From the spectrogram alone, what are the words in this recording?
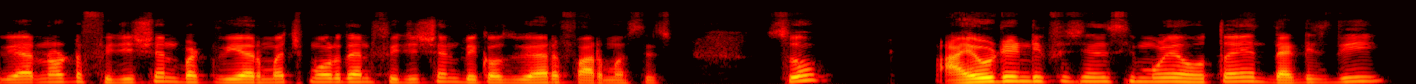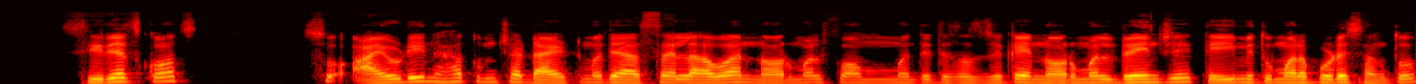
वी आर नॉट अ फिजिशियन बट वी आर मच मोर दॅन फिजिशियन बिकॉज वी आर अ फार्मासिस्ट सो आयोडीन डिफिशियन्सीमुळे होत आहे दॅट इज दी सिरियस कॉज सो आयोडीन हा तुमच्या डाएटमध्ये असायला हवा नॉर्मल फॉर्ममध्ये त्याचं जे काही नॉर्मल रेंज आहे तेही मी तुम्हाला पुढे सांगतो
